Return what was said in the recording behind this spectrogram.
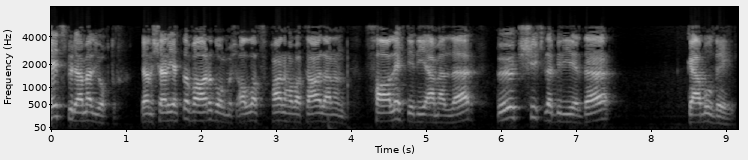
heç bir əməl yoxdur. Yəni, şəriətdə varid olmuş Allah subhanahu və teala'nın salih dediyi əməllər böyük şirklə bir yerdə qəbul deyil.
